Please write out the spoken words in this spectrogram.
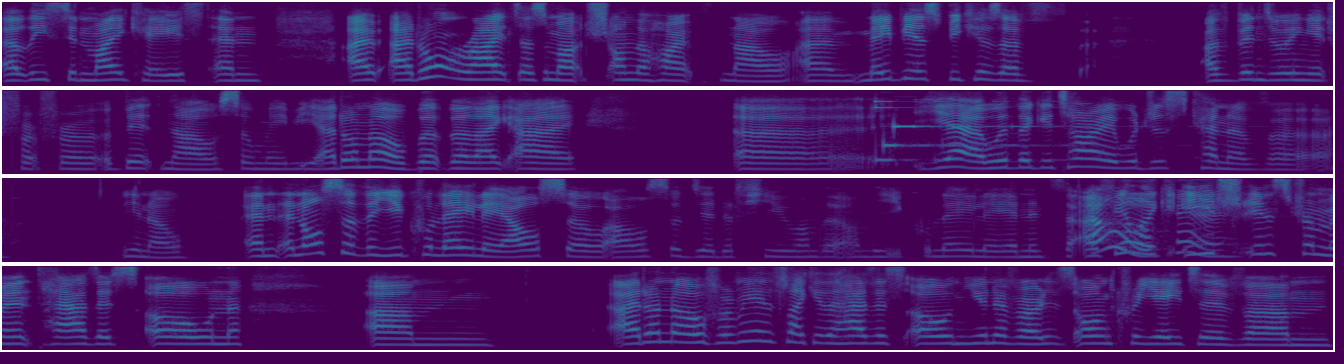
at least in my case and i i don't write as much on the harp now. Um maybe it's because i've i've been doing it for for a bit now so maybe i don't know but but like i uh yeah with the guitar it would just kind of uh you know and and also the ukulele also I also did a few on the on the ukulele and it's I feel Oh, like each instrument has its own um I don't know for me it's like it has its own universe its own creative um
